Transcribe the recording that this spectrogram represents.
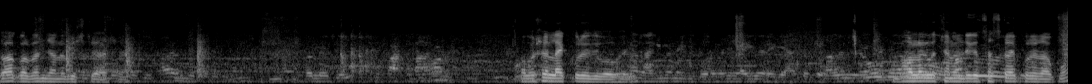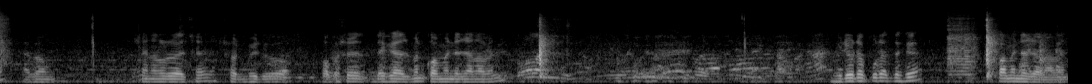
দোয়া করবেন যেন বৃষ্টি আসে। অবশ্যই লাইক করে দিব ভাই। ভালো লাগলে চ্যানেলটিকে সাবস্ক্রাইব করে রাখব এবং চ্যানেল রয়েছে শর্ট ভিডিও অবশ্যই দেখে আসবেন কমেন্টে জানাবেন। ভিডিওটা পুরো দেখে কমেন্টে জানাবেন।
